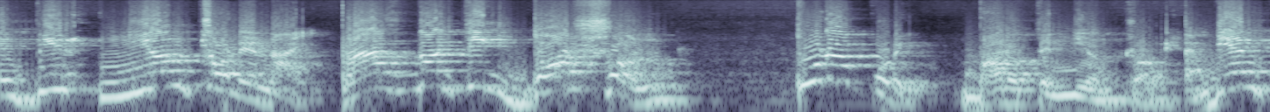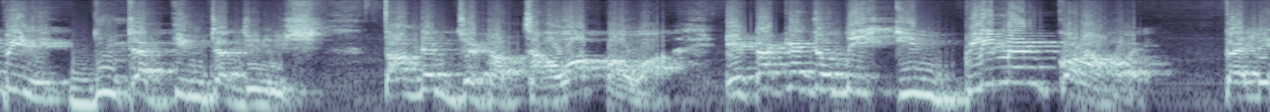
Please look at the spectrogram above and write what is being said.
বিএনপির নিয়ন্ত্রণে নাই। রাজনৈতিক দর্শন পুরোপুরি ভারতের নিয়ন্ত্রণে। বিএনপির দুইটা, তিনটা জিনিস, তাদের যেটা চাওয়া পাওয়া, এটাকে যদি ইমপ্লিমেন্ট করা হয় তাহলে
